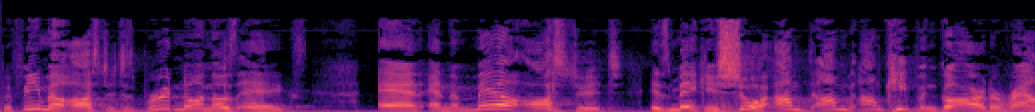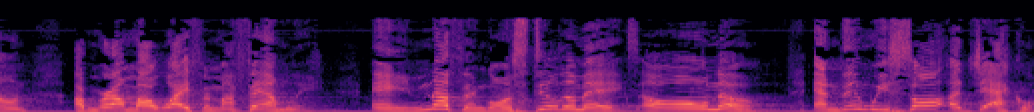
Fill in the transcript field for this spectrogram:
the female ostrich is brooding on those eggs. And, and the male ostrich is making sure I'm, I'm, I'm keeping guard around, around my wife and my family. Ain't nothing to steal them eggs. Oh no. And then we saw a jackal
